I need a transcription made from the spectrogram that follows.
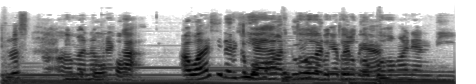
terus Heeh, di mana berbohong. mereka Awalnya sih dari iya kebohongan betul dulu kan ya betul ya. kebohongan yang di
